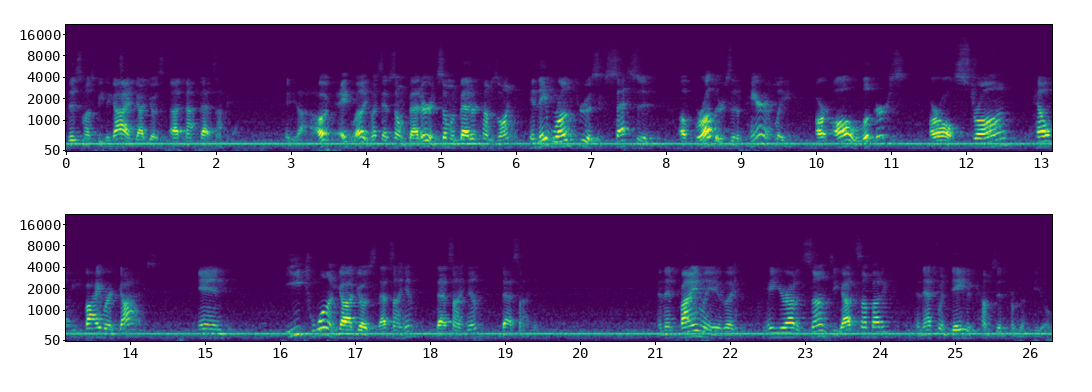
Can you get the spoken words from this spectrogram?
This must be the guy. And God goes, uh, not, That's not the guy. And he's like, Okay, well, you must have someone better. And someone better comes along. And they run through a succession of brothers that apparently are all lookers, are all strong, healthy, vibrant guys. And each one, God goes, that's not him, that's not him, that's not him. And then finally, like, hey, you're out of sons, you got somebody? And that's when David comes in from the field.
